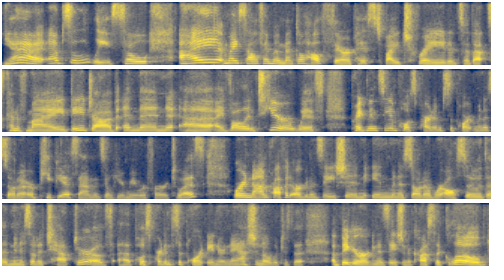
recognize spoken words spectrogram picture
Yeah, absolutely. So, I myself am a mental health therapist by trade. And so that's kind of my day job. And then uh, I volunteer with Pregnancy and Postpartum Support Minnesota, or PPSM, as you'll hear me refer to us. We're a nonprofit organization in Minnesota. We're also the Minnesota chapter of uh, Postpartum Support International, which is a, a bigger organization across the globe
